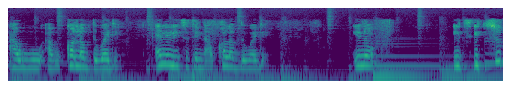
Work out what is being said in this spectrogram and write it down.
i will i will call off the wedding. Any little thing i'll call off the wedding. You know it it took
